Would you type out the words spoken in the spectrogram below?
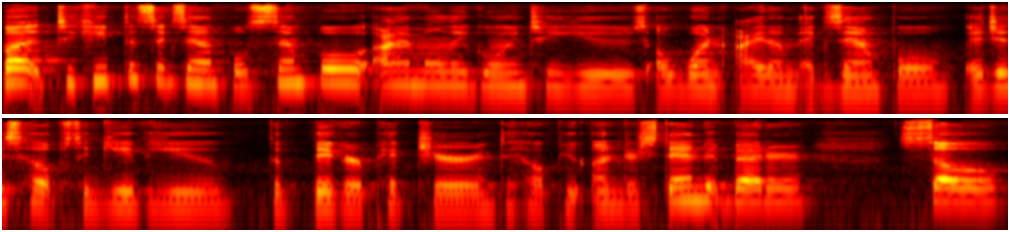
But to keep this example simple, I'm only going to use a one item example. It just helps to give you the bigger picture and to help you understand it better. So,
